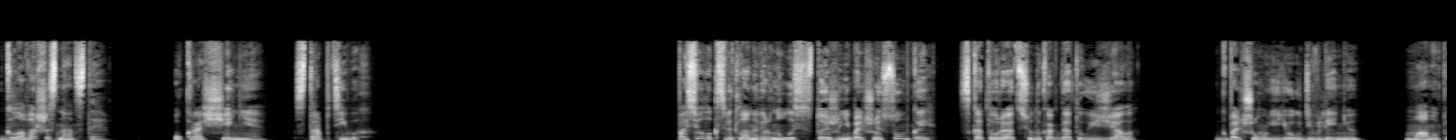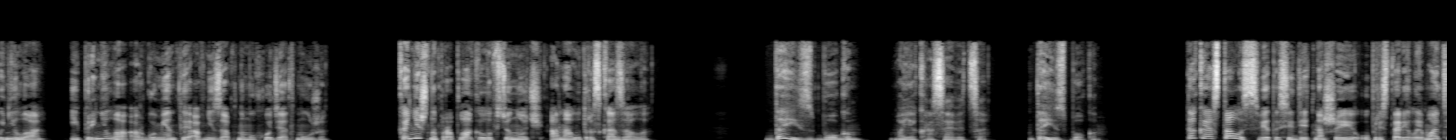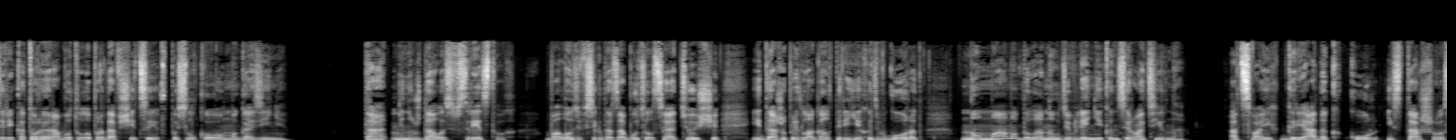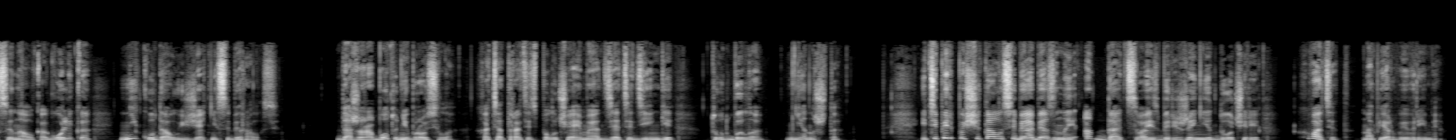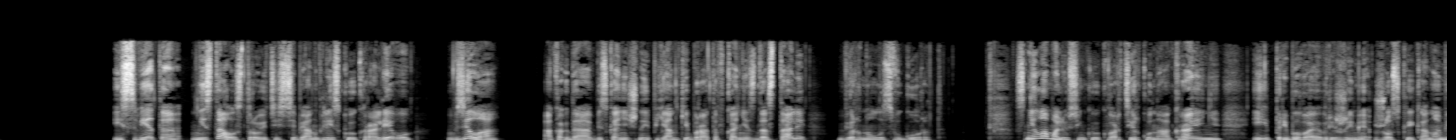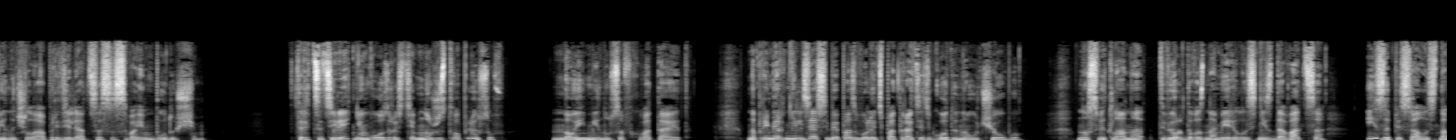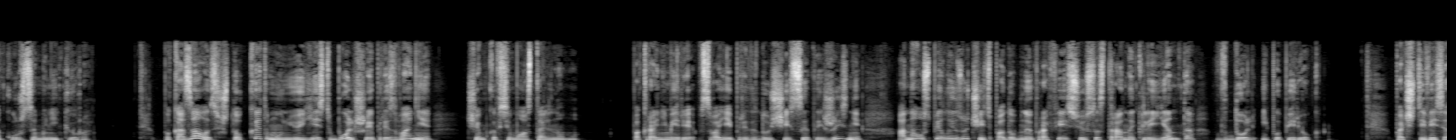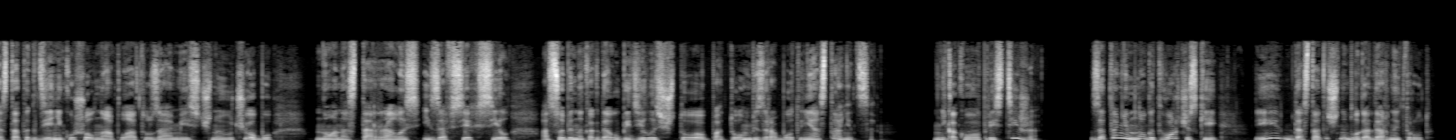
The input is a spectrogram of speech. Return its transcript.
Глава 16. Укращение строптивых. Поселок Светлана вернулась с той же небольшой сумкой, с которой отсюда когда-то уезжала. К большому ее удивлению, мама поняла и приняла аргументы о внезапном уходе от мужа. Конечно, проплакала всю ночь, а на утро сказала: "Да и с Богом, моя красавица, да и с Богом". Так и осталась Света сидеть на шее у престарелой матери, которая работала продавщицей в поселковом магазине. Та не нуждалась в средствах. Володя всегда заботился о тёще и даже предлагал переехать в город, но мама была на удивление консервативна. От своих грядок, кур и старшего сына-алкоголика никуда уезжать не собиралась. Даже работу не бросила, хотя тратить получаемые от зятя деньги тут было не на что. И теперь посчитала себя обязанной отдать свои сбережения дочери, Хватит на первое время. И Света не стала строить из себя английскую королеву, взяла, а когда бесконечные пьянки брата в конец достали, вернулась в город. Сняла малюсенькую квартирку на окраине и, пребывая в режиме жесткой экономии, начала определяться со своим будущим. В 30-летнем возрасте множество плюсов, но и минусов хватает. Например, нельзя себе позволить потратить годы на учебу. Но Светлана твердо вознамерилась не сдаваться — и записалась на курсы маникюра. Показалось, что к этому у нее есть большее призвание, чем ко всему остальному. По крайней мере, в своей предыдущей сытой жизни она успела изучить подобную профессию со стороны клиента вдоль и поперек. Почти весь остаток денег ушел на оплату за месячную учебу, но она старалась изо всех сил, особенно когда убедилась, что потом без работы не останется. Никакого престижа, зато немного творческий и достаточно благодарный труд.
